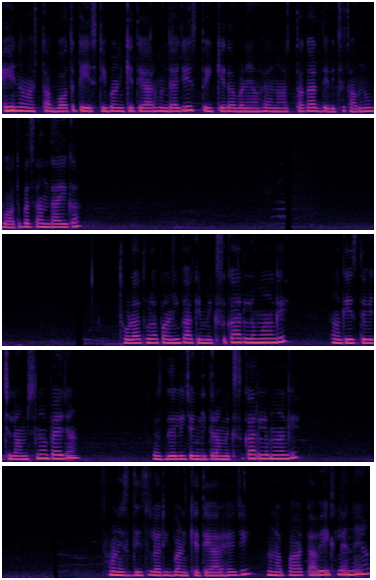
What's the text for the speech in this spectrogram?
ਇਹ ਨਾਸ਼ਤਾ ਬਹੁਤ ਟੇਸਟੀ ਬਣ ਕੇ ਤਿਆਰ ਹੁੰਦਾ ਹੈ ਜੀ। ਇਸ ਤਰੀਕੇ ਦਾ ਬਣਿਆ ਹੋਇਆ ਨਾਸ਼ਤਾ ਘਰ ਦੇ ਵਿੱਚ ਸਭ ਨੂੰ ਬਹੁਤ ਪਸੰਦ ਆਏਗਾ। ਥੋੜਾ ਥੋੜਾ ਪਾਣੀ ਪਾ ਕੇ ਮਿਕਸ ਕਰ ਲਵਾਂਗੇ ਤਾਂ ਕਿ ਇਸ ਦੇ ਵਿੱਚ ਲੰਮਸ ਨਾ ਪੈ ਜਾਣ। ਉਸ ਦੇ ਲਈ ਚੰਗੀ ਤਰ੍ਹਾਂ ਮਿਕਸ ਕਰ ਲਵਾਂਗੇ। ਹੁਣ ਇਸ ਦੀ ਸਲਰੀ ਬਣ ਕੇ ਤਿਆਰ ਹੈ ਜੀ। ਹੁਣ ਆਪਾਂ ਆਟਾ ਵੇਖ ਲੈਨੇ ਆ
